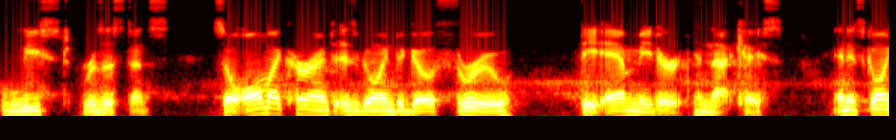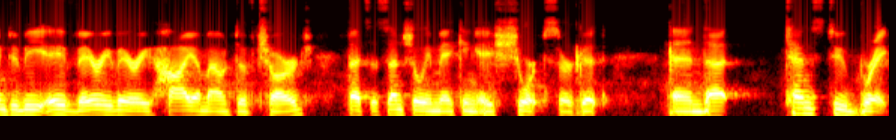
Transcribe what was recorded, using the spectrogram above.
least resistance. So all my current is going to go through the ammeter in that case. And it's going to be a very, very high amount of charge that's essentially making a short circuit. And that tends to break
